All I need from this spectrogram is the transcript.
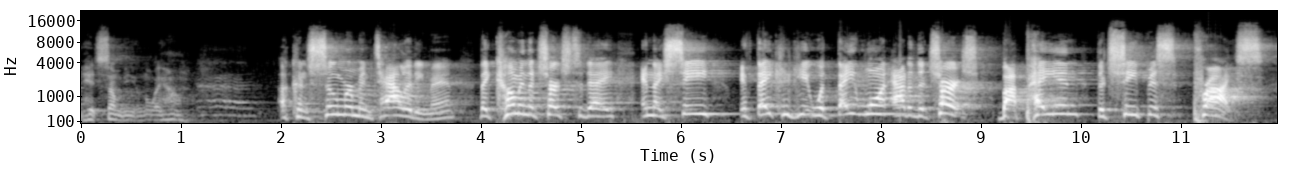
Hit some of you on the way home. A consumer mentality, man. They come in the church today and they see if they can get what they want out of the church by paying the cheapest price.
